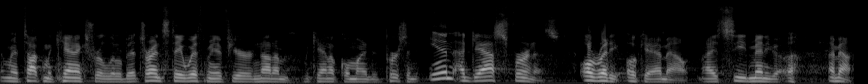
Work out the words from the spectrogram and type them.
i'm going to talk mechanics for a little bit. Try and stay with me if you're not a mechanical minded person. In a gas furnace already okay i'm out. I see many uh, i'm out.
